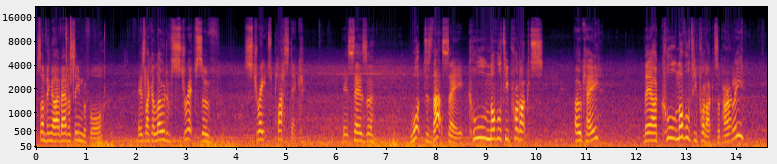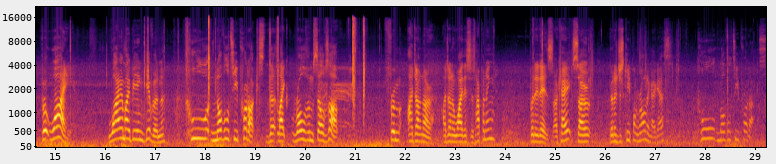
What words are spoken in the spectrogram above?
something that I've ever seen before. It's like a load of strips of straight plastic. It says, uh, what does that say? Cool novelty products. Okay. They are cool novelty products apparently. But why? Why am I being given cool novelty products that like roll themselves up from, I don't know. I don't know why this is happening, but it is, okay? So, gonna just keep on rolling, I guess. Cool novelty products.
